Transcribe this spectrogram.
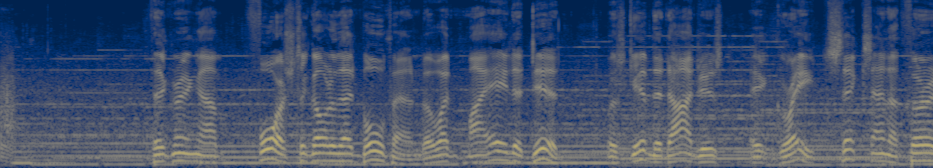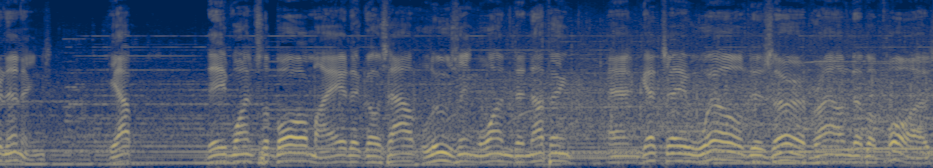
Figuring I'm forced to go to that bullpen. But what Maeda did was give the Dodgers a great six and a third innings. Yep. Dave wants the ball. Maeda goes out, losing one to nothing, and gets a well deserved round of applause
